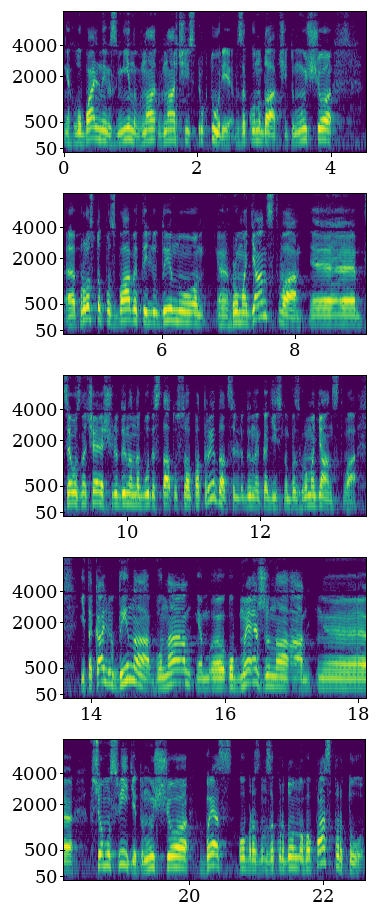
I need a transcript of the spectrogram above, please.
глобальних змін в на в нашій структурі в законодавчій, тому що просто позбавити людину е, громадянства, е, це означає, що людина набуде статусу апатрида, це людина, яка дійсно без громадянства, і така людина вона ем, е, обмежена е, в всьому світі, тому що без образно закордонного паспорту.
